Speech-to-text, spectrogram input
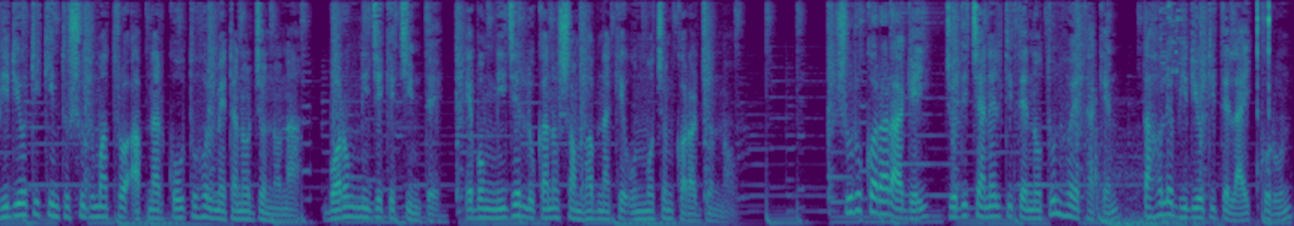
ভিডিওটি কিন্তু শুধুমাত্র আপনার কৌতূহল মেটানোর জন্য না, বরং নিজেকে চিনতে এবং নিজের লুকানো সম্ভাবনাকে উন্মোচন করার জন্য। শুরু করার আগেই, যদি চ্যানেলটিতে নতুন হয়ে থাকেন, তাহলে ভিডিওটিতে লাইক করুন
